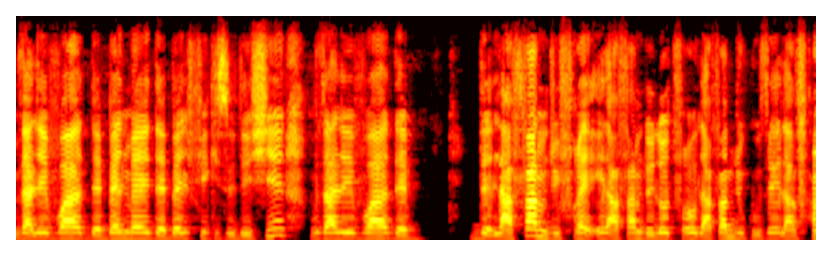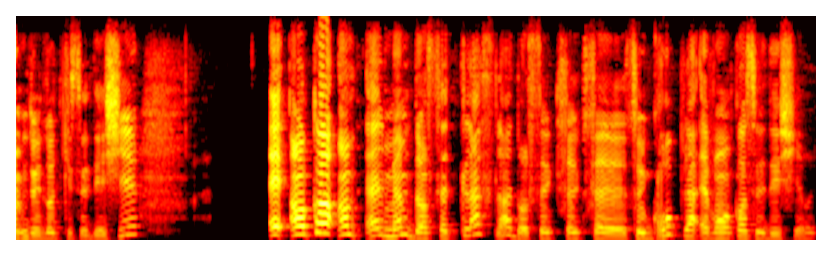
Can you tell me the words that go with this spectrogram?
Vous allez voir des belles mères, des belles filles qui se déchirent. Vous allez voir des de la femme du frère et la femme de l'autre frère, ou la femme du cousin et la femme de l'autre qui se déchirent. Et encore elles-mêmes, dans cette classe-là, dans ce, groupe-là, elles vont encore se déchirer.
